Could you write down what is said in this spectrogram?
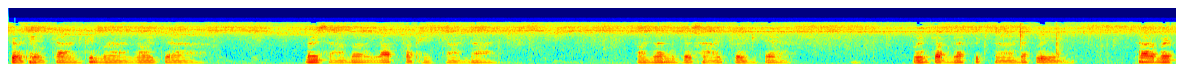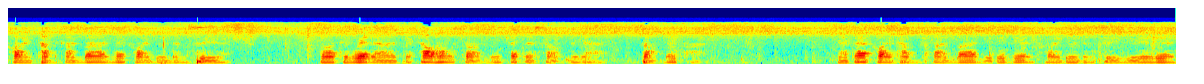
เกิดเหตุการณ์ขึ้นมา เราจะไม่สามารถรับกับเหตุการณ์ได้ ตอนนั้นมันจะสายเกินแก้ เหมือนกับนักศึกษานักเรียน ถ้าไม่คอยทำการบ้าน ไม่คอยดูหนังสือ พอถึงเวลาจะเข้าห้องสอบนี้ก็จะสอบไม่ได้ สอบไม่ผ่าน แต่ถ้าคอยทำการบ้านอยู่เรื่อยๆ คอยดูหนังสืออยู่เรื่อย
